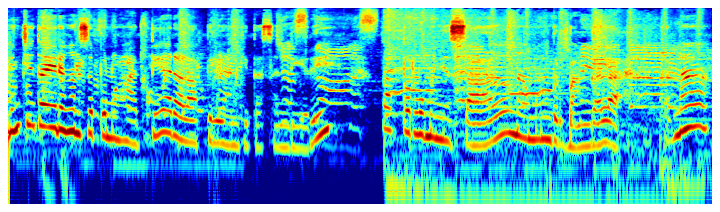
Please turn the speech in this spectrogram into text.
Mencintai dengan sepenuh hati adalah pilihan kita sendiri, tak perlu menyesal namun berbanggalah, karena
